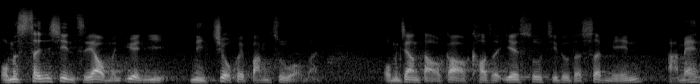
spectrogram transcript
我们深信，只要我们愿意。你就会帮助我们，我们这样祷告，靠着耶稣基督的圣名，阿门。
